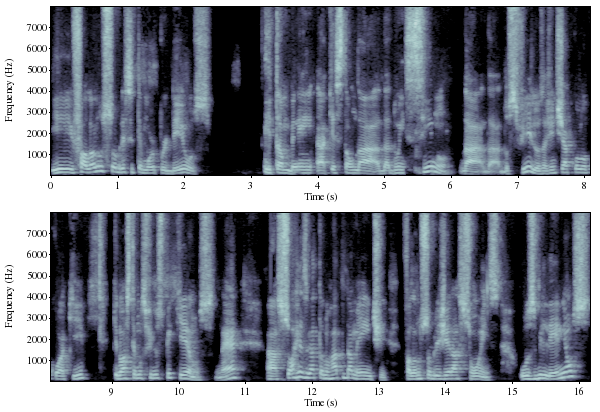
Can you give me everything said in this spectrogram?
E falando sobre esse temor por Deus e também a questão da, da do ensino da, da, dos filhos, a gente já colocou aqui que nós temos filhos pequenos, né? Ah, só resgatando rapidamente, falando sobre gerações, os millennials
